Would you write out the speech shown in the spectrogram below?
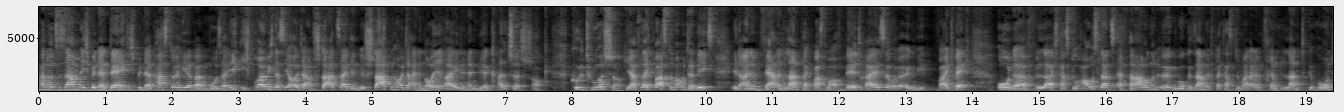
Hallo zusammen, ich bin der Dave, ich bin der Pastor hier beim Mosaik. Ich freue mich, dass ihr heute am Start seid, denn wir starten heute eine neue Reihe, die nennen wir Culture Shock, Kulturschock. Ja, vielleicht warst du mal unterwegs in einem fernen Land, vielleicht warst du mal auf Weltreise oder irgendwie weit weg oder vielleicht hast du Auslandserfahrungen irgendwo gesammelt, vielleicht hast du mal in einem fremden Land gewohnt.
